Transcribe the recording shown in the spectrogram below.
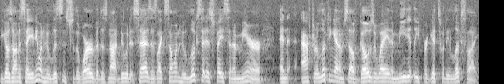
He goes on to say, anyone who listens to the word but does not do what it says is like someone who looks at his face in a mirror and after looking at himself goes away and immediately forgets what he looks like.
